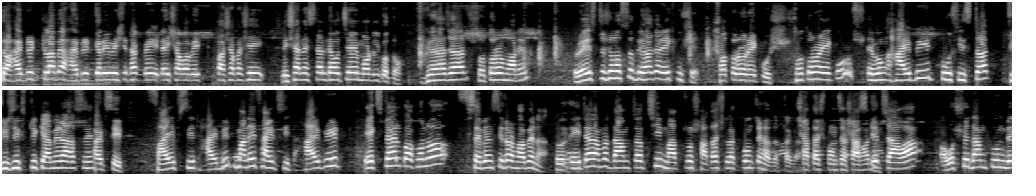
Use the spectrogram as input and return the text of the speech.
তো হাইব্রিড ক্লাবে হাইব্রিড গাড়ি বেশি থাকবে এটাই স্বাভাবিক। পাশাপাশি নিশান এক্সটাইলটা হচ্ছে মডেল কত? দুই হাজার সতেরো মডেল রেজিস্ট্রেশন হচ্ছে দুই হাজার একুশে। সতেরোর একুশ। সতেরো একুশ এবং hybrid push start three sixty camera আছে। Five seat five seat hybrid মানে ফাইভ সিট হাইব্রিড এক্সটাইল কখনো সেভেন সিটার হবে না। তো এইটার আমরা দাম চাচ্ছি মাত্র সাতাশ লাখ পঞ্চাশ হাজার টাকা। সাতাশ পঞ্চাশ আমাদের চাওয়া অবশ্যই দাম কমবে।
